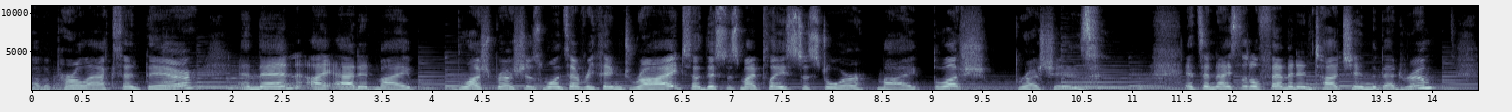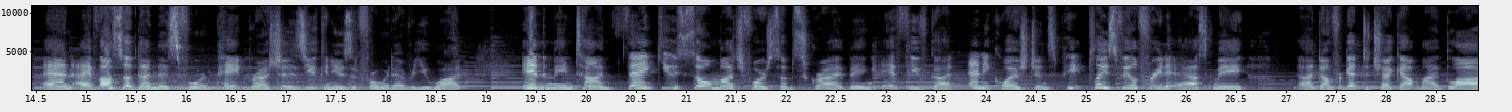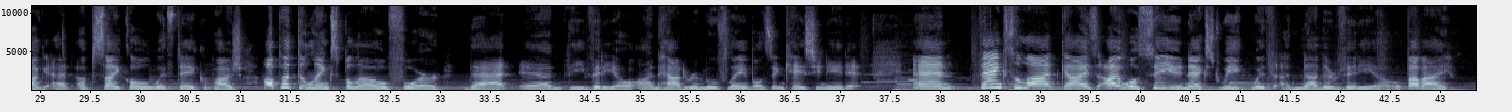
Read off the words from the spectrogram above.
of a pearl accent there. And then I added my blush brushes once everything dried. So this is my place to store my blush brushes. It's a nice little feminine touch in the bedroom. And I've also done this for paint brushes. You can use it for whatever you want. In the meantime, thank you so much for subscribing. If you've got any questions, please feel free to ask me. Uh, don't forget to check out my blog at Upcycle with Decoupage. I'll put the links below for that and the video on how to remove labels in case you need it. And thanks a lot, guys. I will see you next week with another video. Bye-bye.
